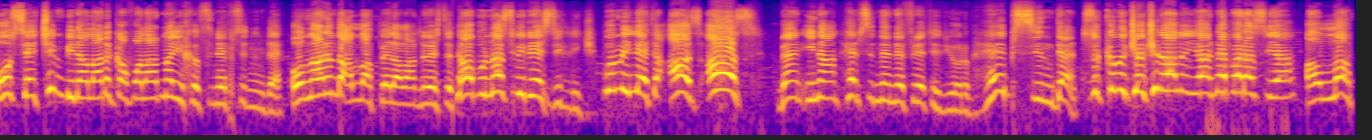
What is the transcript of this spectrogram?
O seçim binaları kafalarına yıkılsın hepsinin de. Onların da Allah belalarını versin. Ya bu nasıl bir rezillik? Bu millete az az. Ben inan hepsinden nefret ediyorum. Hepsinden. Sıkkımın kökünü alın ya. Ne parası ya? Allah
